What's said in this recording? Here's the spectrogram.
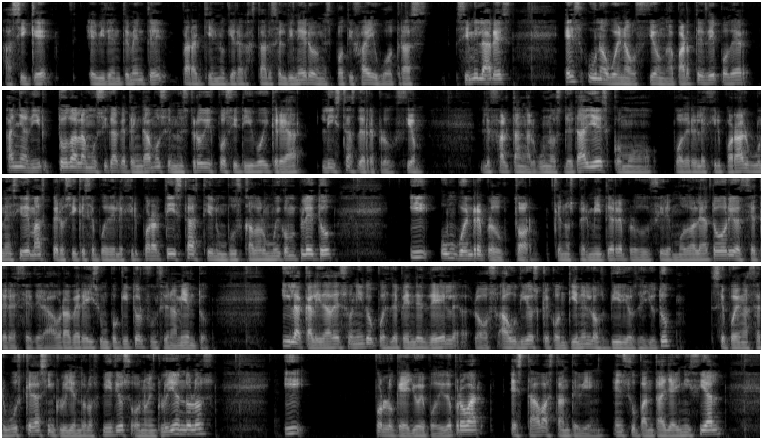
Así que, evidentemente, para quien no quiera gastarse el dinero en Spotify u otras similares, es una buena opción, aparte de poder añadir toda la música que tengamos en nuestro dispositivo y crear listas de reproducción. Le faltan algunos detalles como poder elegir por álbumes y demás, pero sí que se puede elegir por artistas, tiene un buscador muy completo y un buen reproductor que nos permite reproducir en modo aleatorio, etcétera, etcétera. Ahora veréis un poquito el funcionamiento. Y la calidad de sonido pues depende de los audios que contienen los vídeos de YouTube. Se pueden hacer búsquedas incluyendo los vídeos o no incluyéndolos y por lo que yo he podido probar está bastante bien. En su pantalla inicial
